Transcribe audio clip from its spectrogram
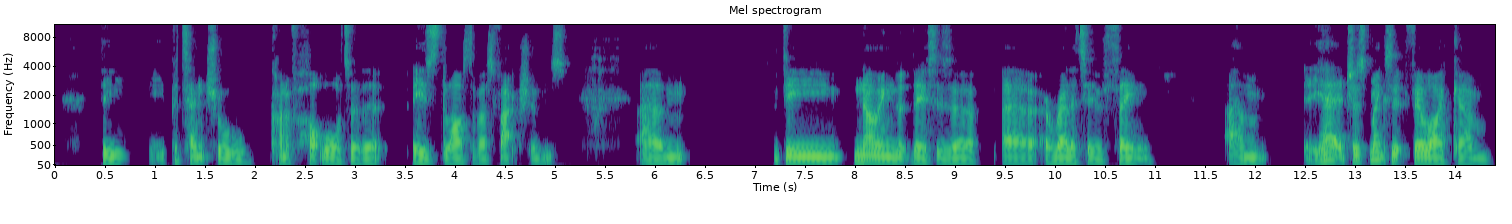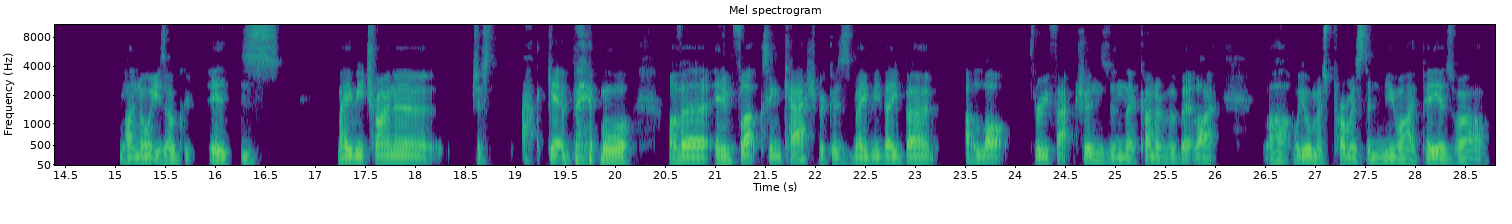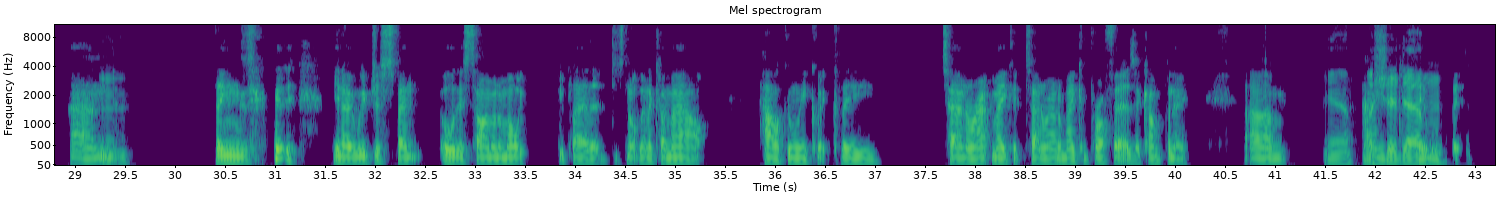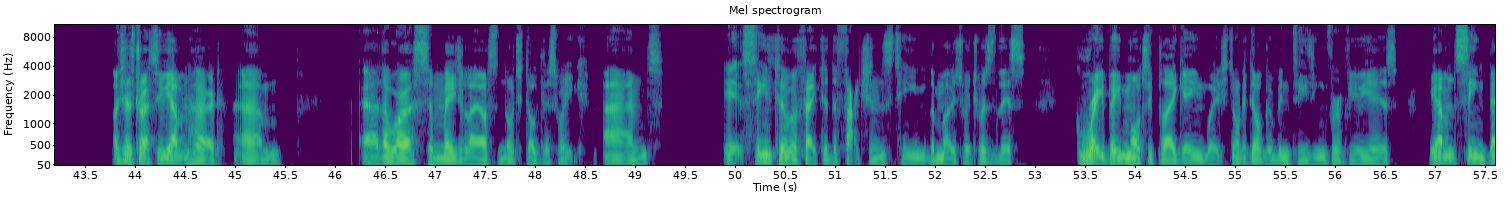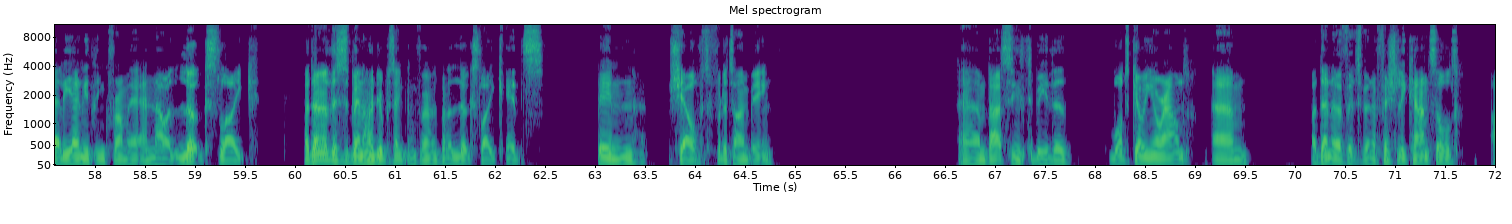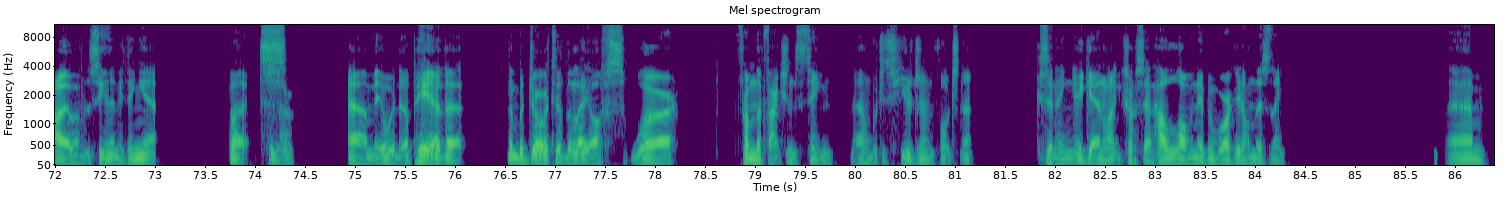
the potential kind of hot water that is The Last of Us factions, um, the knowing that this is a a, a relative thing, um, yeah, it just makes it feel like um, like Naughty Dog is maybe trying to just get a bit more of a, an influx in cash because maybe they burnt a lot through factions, and they're kind of a bit like, oh, we almost promised a new IP as well, and mm. things, you know, we've just spent all this time on a multiplayer that's not going to come out. How can we quickly turn around, make it turn around and make a profit as a company? Um, yeah, I should. Um, I should stress if you haven't heard, um, uh, there were some major layoffs in Naughty Dog this week, and it seems to have affected the factions team the most, which was this great big multiplayer game which Naughty Dog have been teasing for a few years. We haven't seen barely anything from it, and now it looks like I don't know if this has been 100% confirmed, but it looks like it's been shelved for the time being. Um, that seems to be the what's going around. Um, I don't know if it's been officially cancelled. I haven't seen anything yet, but no. um, it would appear that the majority of the layoffs were from the factions team, um, which is huge and unfortunate, considering again, like Josh said, how long they've been working on this thing. Um,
